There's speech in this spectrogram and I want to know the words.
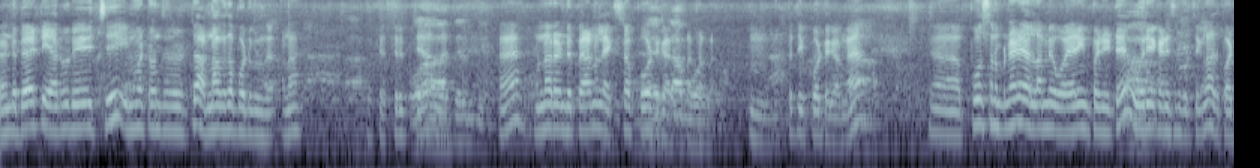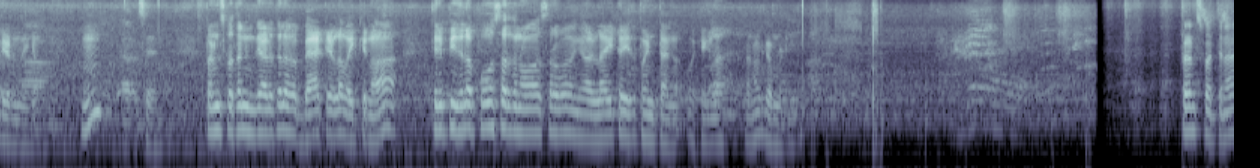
ரெண்டு பேட்டரி இரநூறு ஏச்சு இன்வெர்ட்டர் வந்து சொல்லிட்டு அண்ணாவுக்கு தான் போட்டுக்கோங்க அண்ணா. ஓகே திருப்தியா? ஆ இன்னும் ரெண்டு பேனல் எக்ஸ்ட்ரா போட்டுக்காங்க பக்கத்தில் ம் இப்போதைக்கு போட்டுக்காங்க. பூசின பின்னாடி எல்லாமே ஒயரிங் பண்ணிவிட்டு ஒரே கனெக்ஷன் கொடுத்தீங்களா அது பாட்டு இருந்துக்கலாம் ம் சரி. ஃப்ரெண்ட்ஸ் பார்த்தா இந்த இடத்துல பேட்டரி எல்லாம் வைக்கணும். திருப்பி இதெல்லாம் பூசுறது அவசரமாக இங்கே லைட்டாக இது பண்ணிட்டாங்க. ஓகேங்களா அதனால் கம்ப்ளீட் ஃப்ரெண்ட்ஸ் பார்த்தீங்கன்னா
